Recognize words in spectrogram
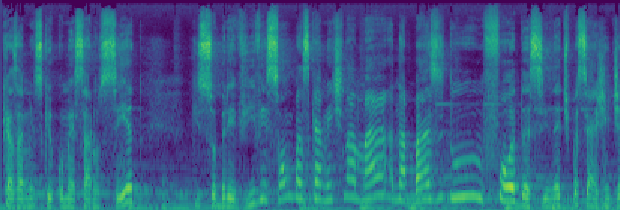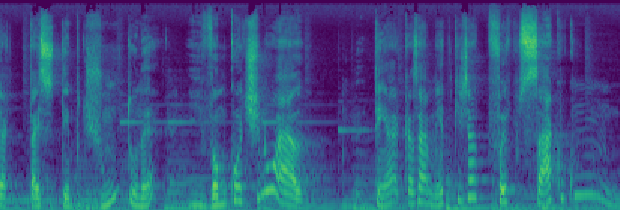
casamentos que começaram cedo, que sobrevivem são basicamente na, na base do foda-se, né? Tipo assim, a gente já tá esse tempo junto, né? E vamos continuar. Tem casamento que já foi pro saco com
